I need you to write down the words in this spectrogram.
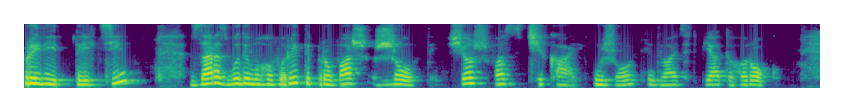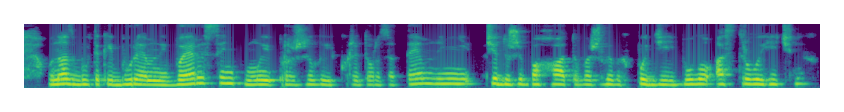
Привіт, тельці! Зараз будемо говорити про ваш жовтень. Що ж вас чекає у жовтні 25-го року? У нас був такий буремний вересень. Ми прожили коридор затемнені. Ще дуже багато важливих подій було астрологічних.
